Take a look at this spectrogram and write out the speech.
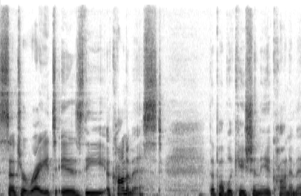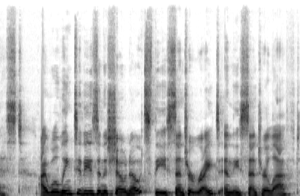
center right is The Economist, the publication The Economist. I will link to these in the show notes, the center right and the center left.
